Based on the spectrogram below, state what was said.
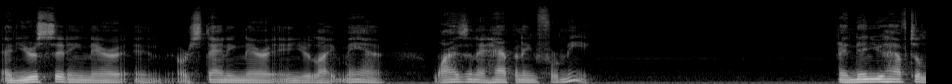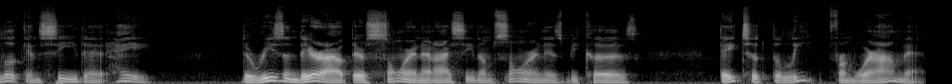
and you're sitting there and or standing there and you're like, man, why isn't it happening for me? And then you have to look and see that, hey, the reason they're out there soaring and I see them soaring is because they took the leap from where I'm at.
